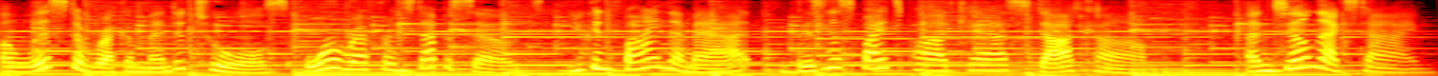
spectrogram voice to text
a list of recommended tools, or referenced episodes, you can find them at businessbitespodcast.com. Until next time.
